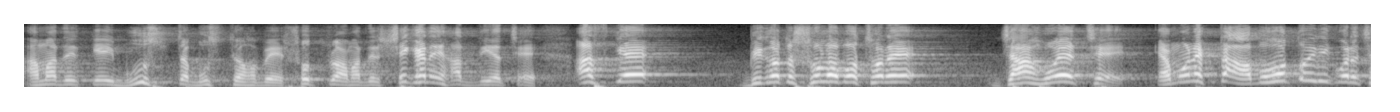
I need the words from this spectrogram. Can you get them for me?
আমাদেরকে এই বুঝটা বুঝতে হবে, শত্রু আমাদের সেখানেই হাত দিয়েছে। আজকে বিগত ষোলো বছরে যা হয়েছে, এমন একটা আবহ তৈরি করেছে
